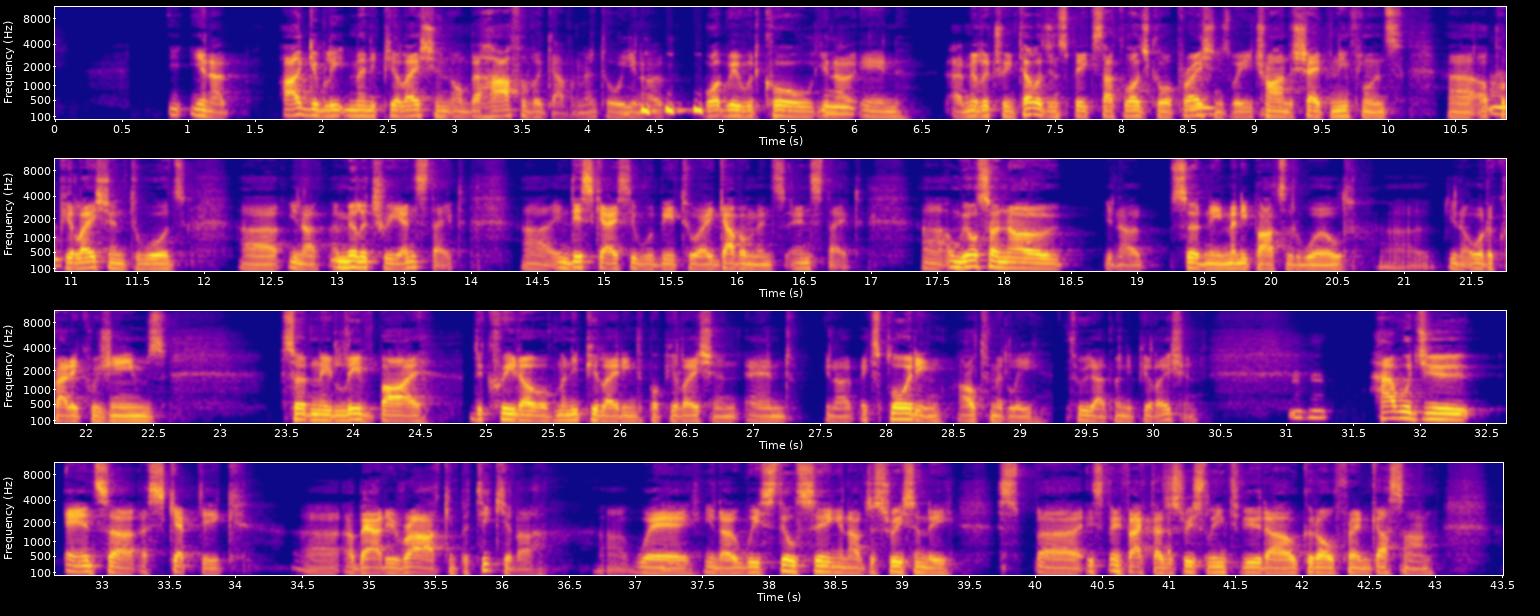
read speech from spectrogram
you know, arguably manipulation on behalf of a government, or you know, what we would call, you know, mm. in uh, military intelligence speak psychological operations, mm. where you're trying to shape and influence uh, a mm. population towards, uh, you know, a military end state. Uh, in this case, it would be to a government's end state. Uh, and we also know, you know, certainly in many parts of the world, uh, you know, autocratic regimes certainly live by the credo of manipulating the population and, you know, exploiting ultimately through that manipulation. Mm-hmm. How would you answer a skeptic about Iraq in particular? uh, where you know we're still seeing, and I've just recently, uh, in fact, I just recently interviewed our good old friend Ghassan,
